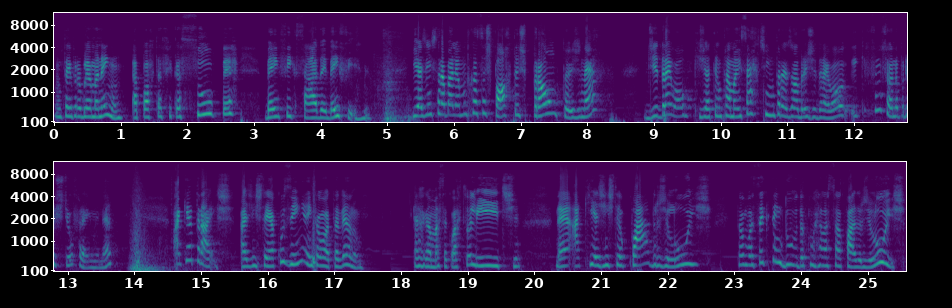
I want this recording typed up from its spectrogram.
não tem problema nenhum. A porta fica super bem fixada e bem firme. E a gente trabalha muito com essas portas prontas, né? De drywall, que já tem um tamanho certinho para as obras de drywall e que funciona para o steel frame, né? Aqui atrás, a gente tem a cozinha, então, ó, tá vendo? Argamassa quartzolite, né? Aqui a gente tem o quadro de luz. Então você que tem dúvida com relação a quadro de luz,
